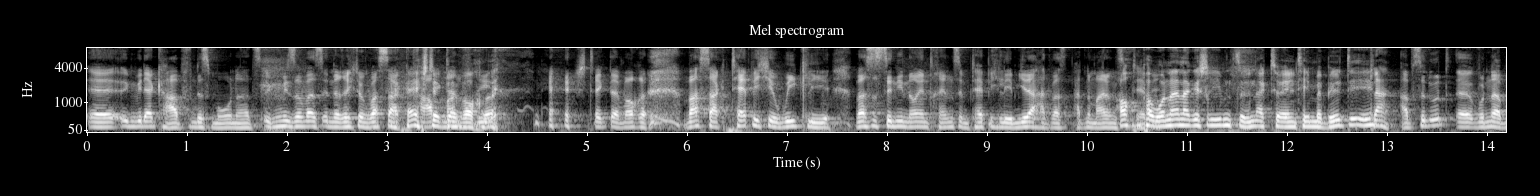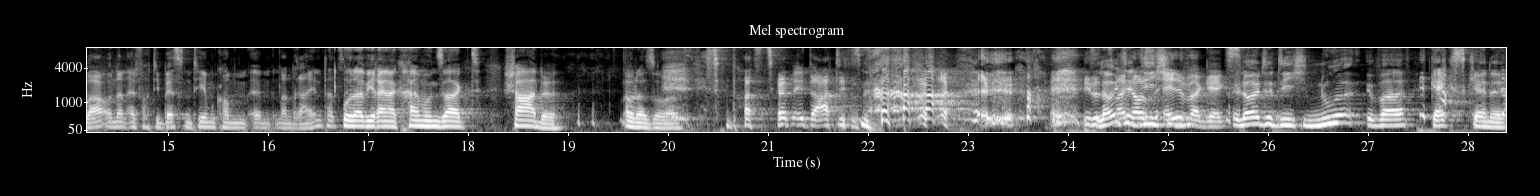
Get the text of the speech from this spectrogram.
äh, irgendwie der Karpfen des Monats, irgendwie sowas in der Richtung. Was sagt Hashtag der Karl Manfred? Woche. Hashtag der Woche. Was sagt Teppiche Weekly? Was ist denn die neuen Trends im Teppichleben? Jeder hat was, hat eine Meinung Auch ein paar. One-Liner geschrieben zu den aktuellen Themen bei Bild.de. Klar, absolut, äh, wunderbar. Und dann einfach die besten Themen kommen ähm, dann rein tatsächlich. Oder wie Rainer Kalmund sagt, schade. Oder sowas. Sebastian Edatis. Diese Leute die, ich, 2011er Gags. Leute, die ich nur über Gags kenne.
